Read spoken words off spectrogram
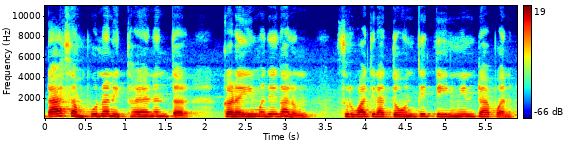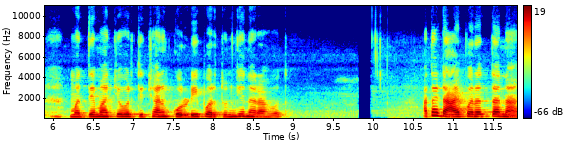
डाळ संपूर्ण निथळल्यानंतर कढईमध्ये घालून सुरुवातीला दोन ते तीन मिनटं आपण मध्यमाचेवरती छान कोरडी परतून घेणार आहोत. आता डाळ परतताना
